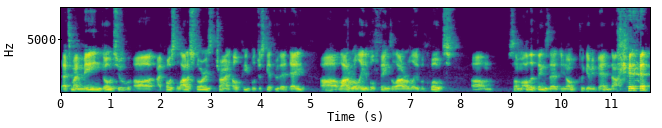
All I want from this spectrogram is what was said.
That's my main go to. Uh, I post a lot of stories to try and help people just get through their day. Uh, a lot of relatable things, a lot of relatable quotes. Um, some other things that you know could get me banned. No.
